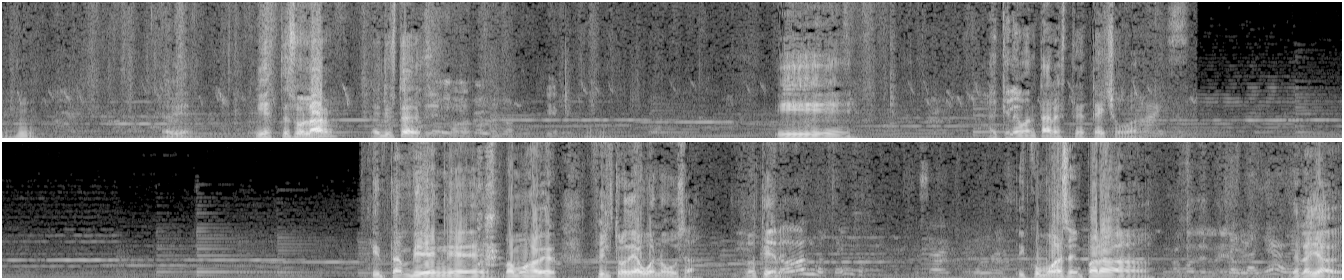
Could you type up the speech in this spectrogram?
Ujú. Está bien. ¿Y este solar es de ustedes? Sí, aquí. Y hay que levantar este techo, ¿va? Ay, sí. Y también, eh, vamos a ver, filtro de agua no usa, no tiene. No, no tengo. ¿Y cómo hacen para Agua de la de la llave. de la llave?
